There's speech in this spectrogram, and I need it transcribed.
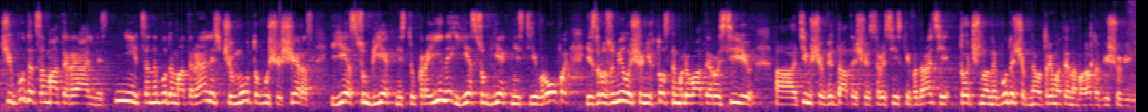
чи буде це мати реальність? Ні, це не буде мати реальність. Чому? Тому що ще раз є суб'єктність України, є суб'єктність Європи, і зрозуміло, що ніхто стимулювати Росію а, тим, щоб віддати щось Російській Федерації, точно не буде, щоб не отримати набагато більшу війну.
